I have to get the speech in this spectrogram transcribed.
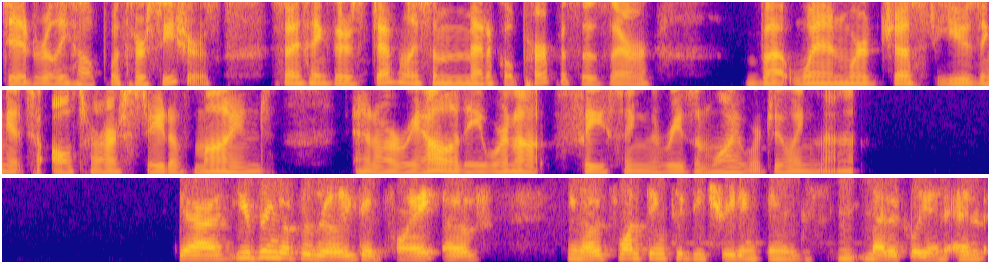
did really help with her seizures. So I think there's definitely some medical purposes there. But when we're just using it to alter our state of mind and our reality, we're not facing the reason why we're doing that. Yeah, you bring up a really good point of, you know, it's one thing to be treating things medically and and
